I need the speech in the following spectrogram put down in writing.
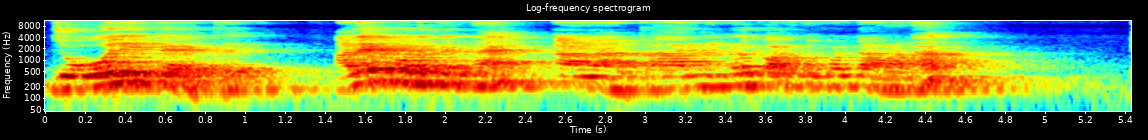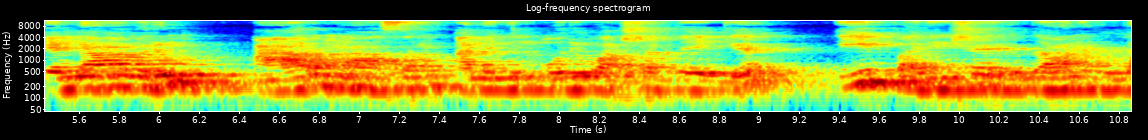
ജോലി തിരക്ക്. അതേപോലെ തന്നെ കാരണങ്ങൾ പറഞ്ഞുകൊണ്ടാണ് എല്ലാവരും ആറ് മാസം അല്ലെങ്കിൽ ഒരു വർഷത്തേക്ക് ഈ പരീക്ഷ എഴുതാനുള്ള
